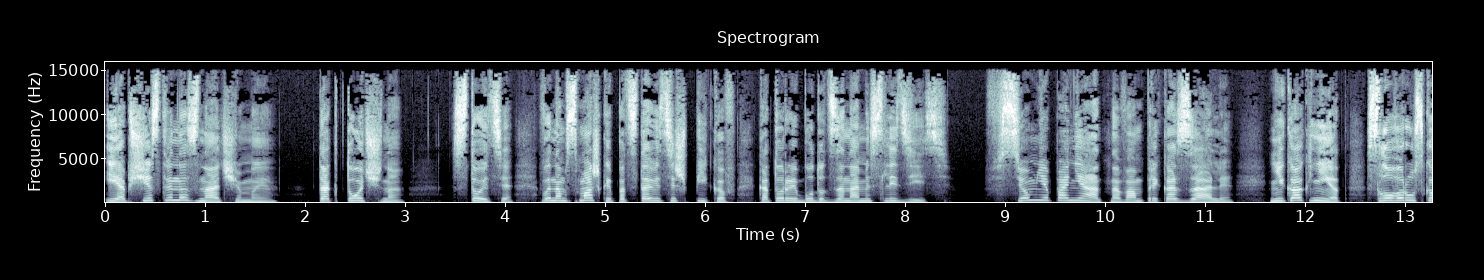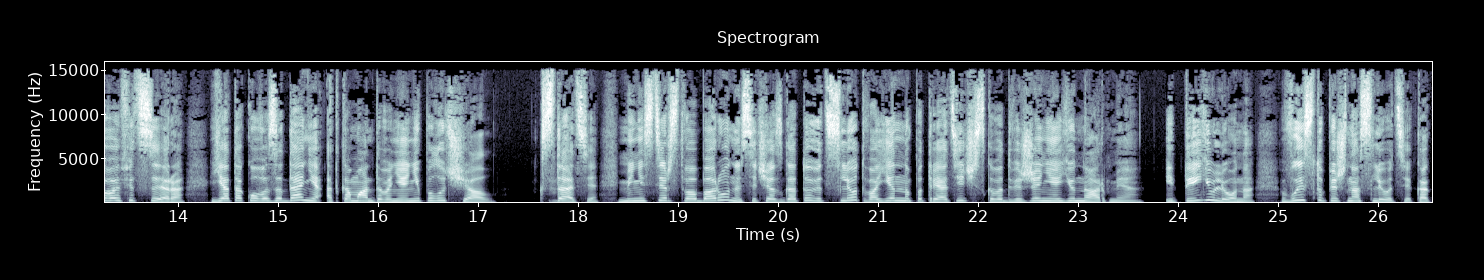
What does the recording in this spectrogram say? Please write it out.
и общественно значимые». «Так точно!» «Стойте, вы нам с Машкой подставите шпиков, которые будут за нами следить». «Все мне понятно, вам приказали». «Никак нет. Слово русского офицера. Я такого задания от командования не получал». Кстати, Министерство обороны сейчас готовит слет военно-патриотического движения «Юнармия». И ты, Юлена, выступишь на слете, как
